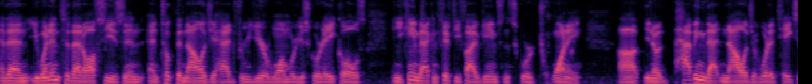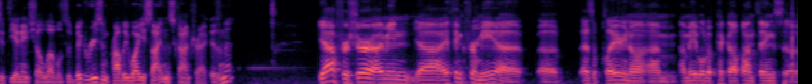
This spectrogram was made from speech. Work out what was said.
And then you went into that offseason and took the knowledge you had from year one, where you scored eight goals, and you came back in 55 games and scored 20. Uh, you know, having that knowledge of what it takes at the NHL level is a big reason, probably, why you signed this contract, isn't it? Yeah, for sure. I mean, uh, I think for me, uh, uh, as a player, you know, I'm I'm able to pick up on things uh,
